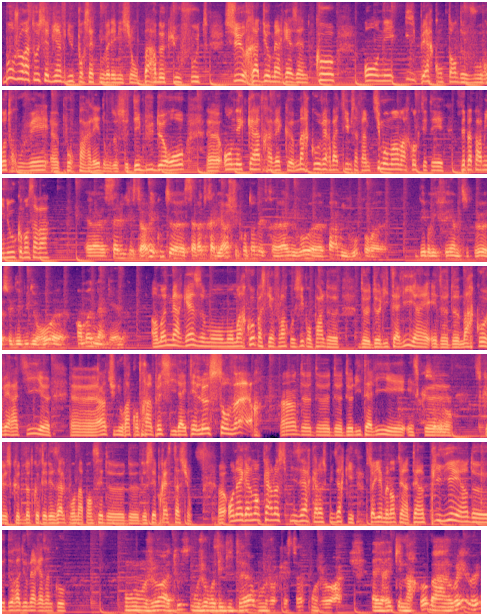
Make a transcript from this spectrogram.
Bonjour à tous et bienvenue pour cette nouvelle émission Barbecue Foot sur Radio Mergazen Co. On est hyper content de vous retrouver euh, pour parler de ce début d'Euro. Euh, on est quatre avec Marco Verbatim. Ça fait un petit moment, Marco, que tu n'étais pas parmi nous. Comment ça va? Euh, Salut Christophe. Écoute, ça va très bien. Je suis content d'être à nouveau parmi vous pour débriefer un petit peu ce début d'Euro en mode merguez en mode merguez, mon, Marco, parce qu'il va falloir aussi qu'on parle de, de, l'Italie hein, et de, de, Marco Verratti. Euh, hein, tu nous raconteras un peu s'il a été le sauveur hein, de, de, l'Italie et, ce que. Ce que, ce que de l'autre côté des Alpes on a pensé de, de, ses prestations. Euh, on a également Carlos Miser, Carlos Miser qui, ça y est, maintenant t'es un, es un pilier hein, de, de Radio Co. Bonjour à tous, bonjour aux éditeurs, bonjour Christophe, bonjour à Eric et Marco. Bah oui, oui,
